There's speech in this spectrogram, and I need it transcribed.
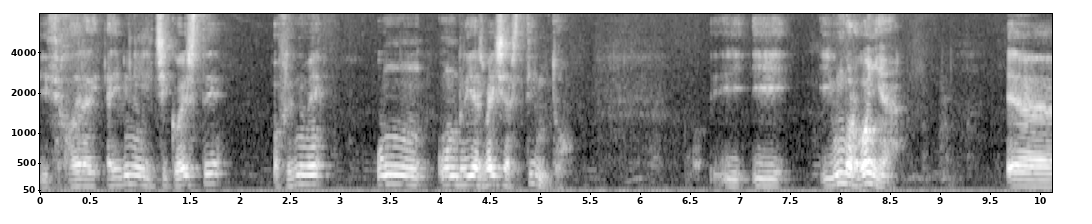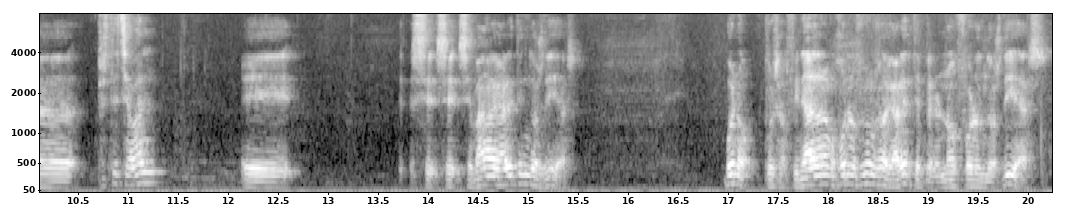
y dice, joder, ahí viene el chico este ofreciéndome un, un Rías Baixas tinto y, y, y un Borgoña. Eh, este chaval eh, se, se, se va al garete en dos días. Bueno, pues al final a lo mejor nos fuimos al garete, pero no fueron dos días.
